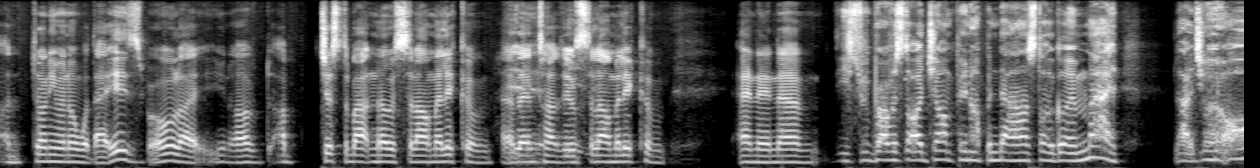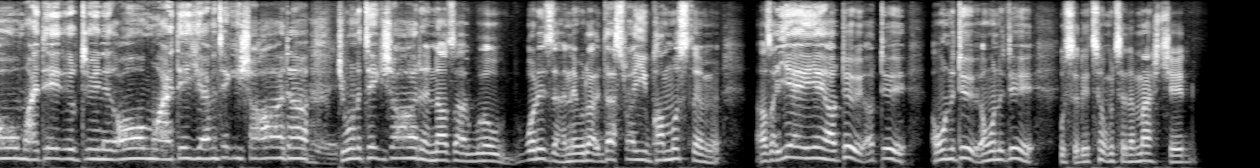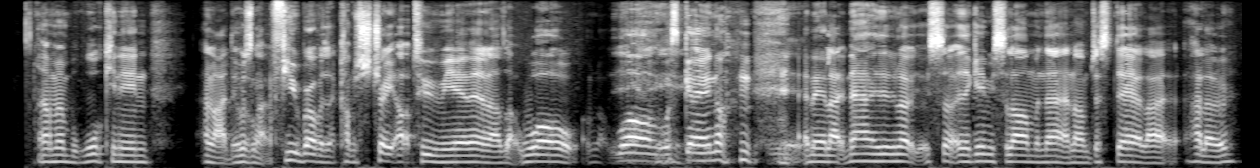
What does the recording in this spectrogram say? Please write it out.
"I don't even know what that is, bro. Like, you know, I, I just about know salam alaikum. At them Yeah, times, it was salam alaikum." And then um, these two brothers started jumping up and down, started going mad. Like, oh my day, you're doing it. Oh my day, you haven't taken shahada. Do you want to take shahada? And I was like, well, what is that? And they were like, that's why you become Muslim. I was like, yeah, yeah, I'll do it. I'll do it. I want to do it. I want to do it. So they took me to the masjid. I remember walking in and like there was like a few brothers that come straight up to me and then I was like, whoa, I'm like, whoa, what's going on? And they're like, nah, they're like, so they gave me salam and that, and I'm just there like, hello.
